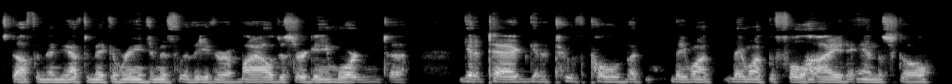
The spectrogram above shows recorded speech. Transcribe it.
stuff. And then you have to make arrangements with either a biologist or a game warden to get it tagged, get a tooth pulled. But they want, they want the full hide and the skull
